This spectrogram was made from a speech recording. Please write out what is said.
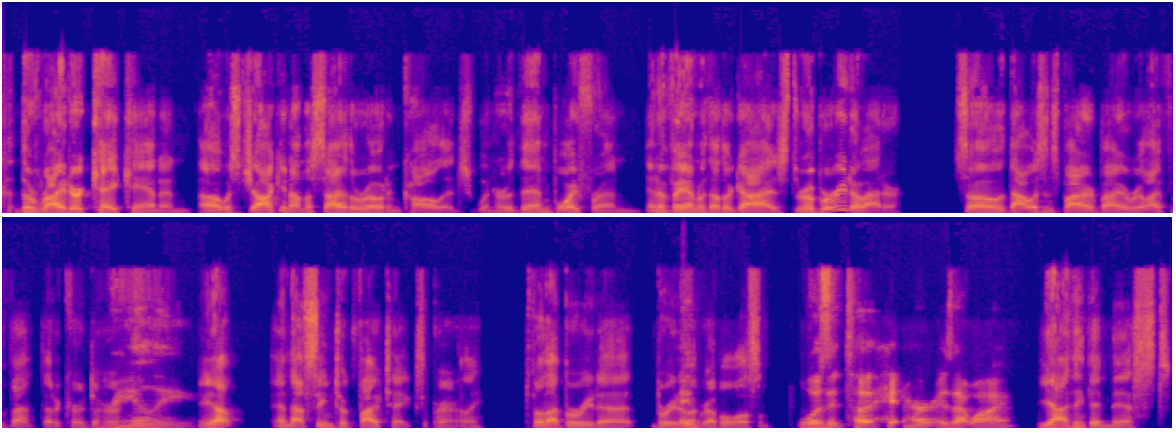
the writer Kay Cannon uh, was jogging on the side of the road in college when her then boyfriend, in a van with other guys, threw a burrito at her. So that was inspired by a real life event that occurred to her. Really? Yep, and that scene took five takes apparently to throw that burrito at, burrito It- at Rebel Wilson. Was it to hit her? Is that why? Yeah, I think they missed.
